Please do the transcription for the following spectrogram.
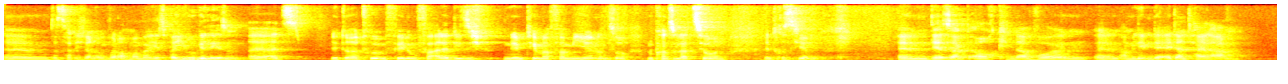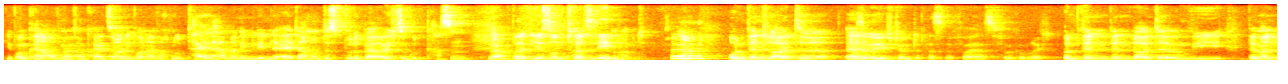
ähm, das hatte ich dann irgendwann auch mal bei Jesper Juhl gelesen, äh, als Literaturempfehlung für alle, die sich in dem Thema Familien und so und Konstellationen interessieren. Ähm, der sagt auch, Kinder wollen ähm, am Leben der Eltern teilhaben. Die wollen keine Aufmerksamkeit, sondern die wollen einfach nur teilhaben an dem Leben der Eltern. Und das würde bei euch so gut passen, ja. weil ihr so ein tolles Leben habt. Ne? Und wenn Leute. Ähm, also, nee, stimmt, hast du hast vollkommen recht. Und wenn, wenn Leute irgendwie, wenn man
